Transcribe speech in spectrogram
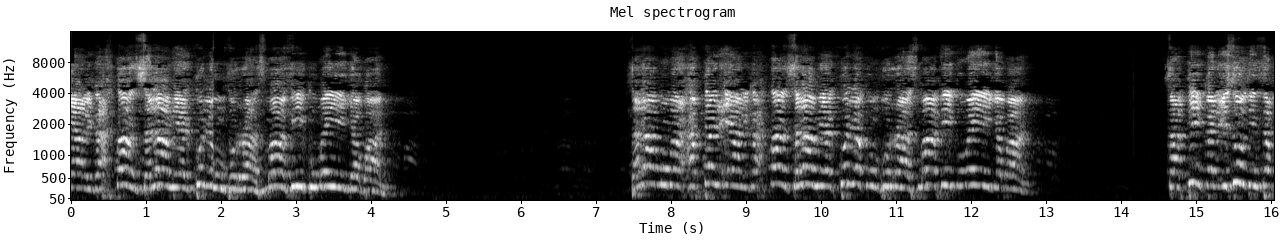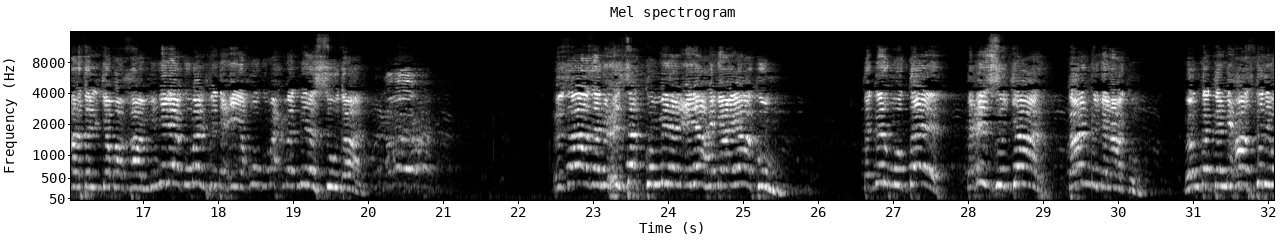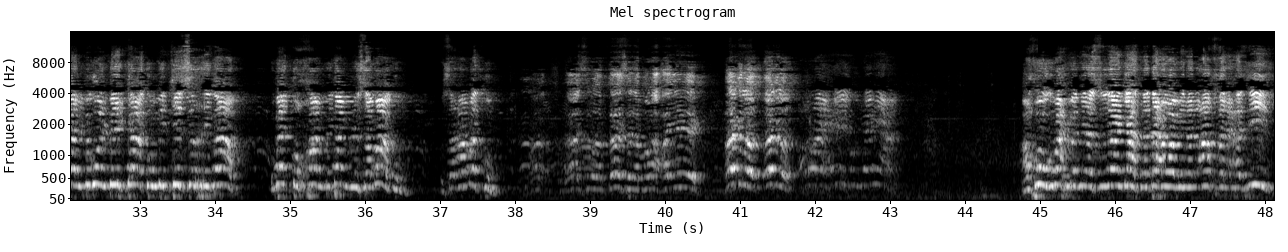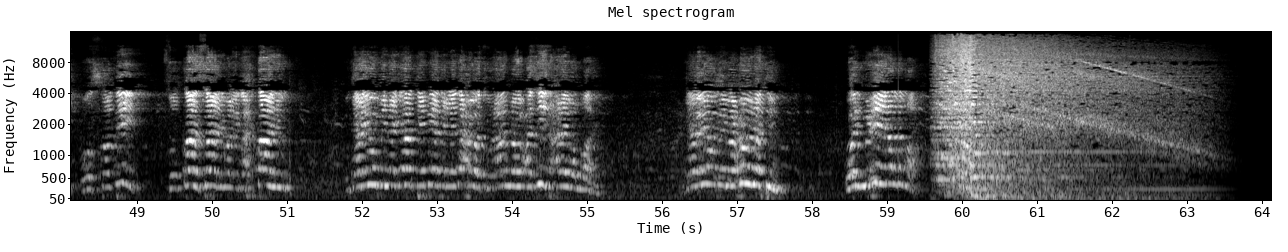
يا القحطان سلام يا كلكم في الرأس. ما فيكم أي جبان. سلام ومرحبتين يا القحطان سلام يا كلكم في الرأس. ما فيكم أي جبان. سابتين كالعسود انزغرت الجبا خام من لكم ألف تحية. أخوكم أحمد من السودان. عزازا عزتكم من الإله جاياكم. تكرموا الضيف تعزوا الجار. جناكم يوم دق النحاس كذب اللي بيقول برجاكم بتجزوا الرقاب وبالدخان بدملوا سماكم وسلامتكم. ابتسم ابتسم الله يحييك. اقلط اقلط الله يحييكم جميعا. أخوكم أحمد من السودان جاتنا دعوه من الأخ العزيز والصديق سلطان سالم القحطاني وجايون من نجاة بيد لدعوته لأنه عزيز علي والله. جايون بمعونة والمعين الله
